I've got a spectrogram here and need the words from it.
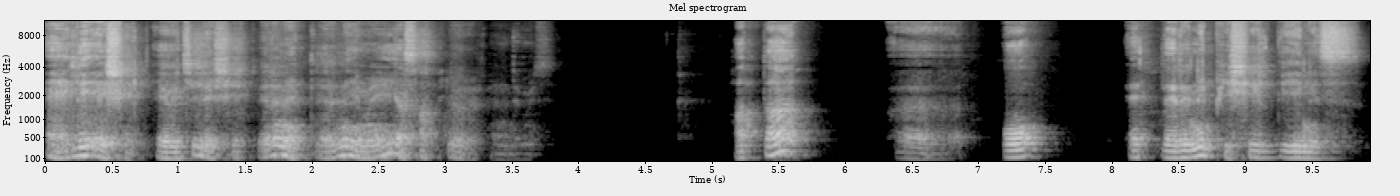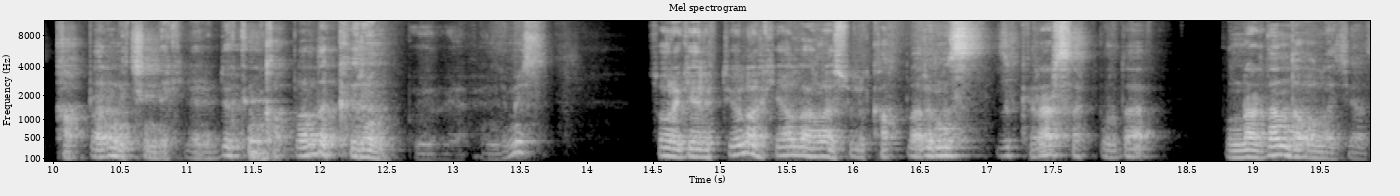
Ehli eşek, evcil eşeklerin etlerini yemeyi yasaklıyor Efendimiz. Hatta e, o etlerini pişirdiğiniz kapların içindekileri dökün, kapları da kırın buyuruyor Efendimiz. Sonra gelip diyorlar ki Allah Resulü kaplarımızı kırarsak burada bunlardan da olacağız.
